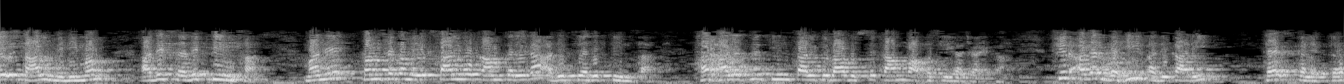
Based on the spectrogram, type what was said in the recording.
एक साल मिनिमम अधिक से अधिक तीन साल। माने कम से कम एक साल वो काम करेगा, अधिक से अधिक तीन साल। हर हालत में तीन साल के बाद उससे काम वापस लिया जाएगा। फिर अगर वही अधिकारी टैक्स कलेक्टर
